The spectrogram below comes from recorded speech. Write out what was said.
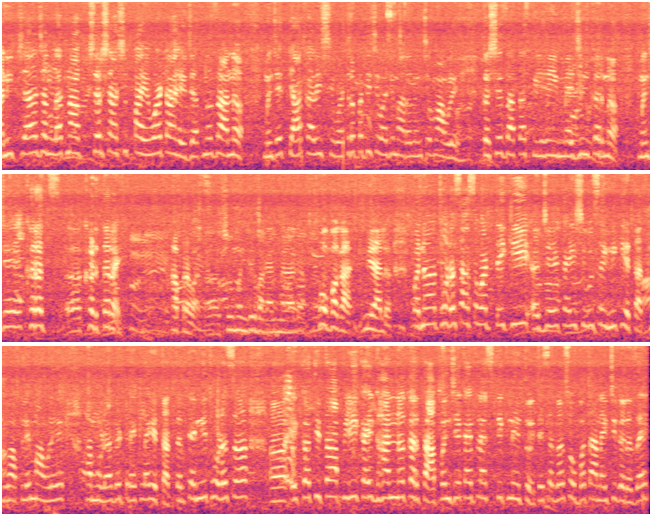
आणि त्या जंगलातनं अक्षरशः अशी पायवाट आहे ज्यातनं जाणं म्हणजे त्या काळी शिव छत्रपती शिवाजी महाराजांचे मावळे कसे जात असतील हे इमॅजिन करणं म्हणजे खरंच खडतर आहे. हा प्रवास. शिवमंदिर बघायला मिळालं? हो बघा मिळालं. पण थोडंसं असं वाटतंय की जे काही शिवसैनिक येतात किंवा आपले मावळे हा मुडागड ट्रेकला येतात तर त्यांनी थोडंसं एक तिथं आपली काही घाण न करता आपण जे काही प्लास्टिक नेतोय ते सगळं सोबत आणायची गरज आहे.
